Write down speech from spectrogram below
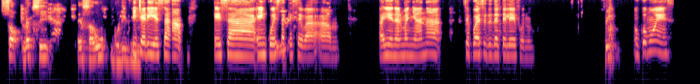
So let's see. Esau, good evening. Teacher, y esa, esa encuesta que se va a, a llenar mañana, ¿se puede hacer desde el teléfono? Sí, ¿O cómo es?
